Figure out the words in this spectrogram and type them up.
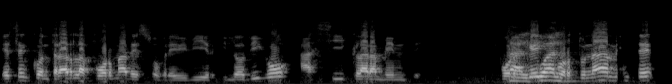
es encontrar la forma de sobrevivir. Y lo digo así claramente. Porque infortunadamente,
